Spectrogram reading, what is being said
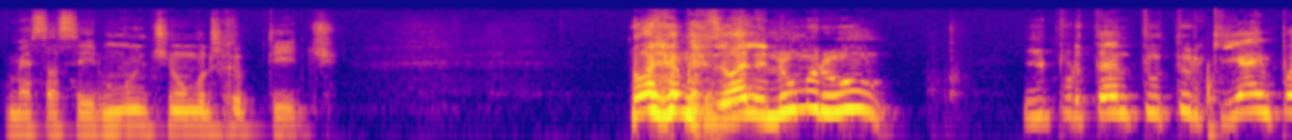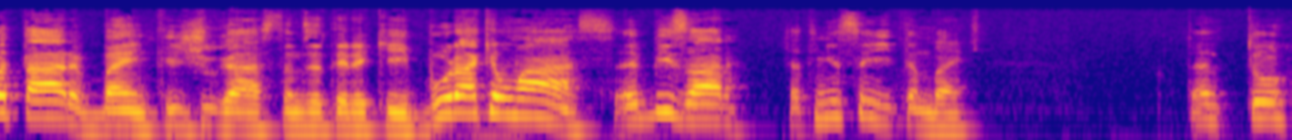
começa a sair muitos números repetidos. Olha, mas olha, número 1. E portanto, o Turquia a empatar. Bem, que jogaço estamos a ter aqui. Burak Elmas. A bizarro. Já tinha saído também. Portanto,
